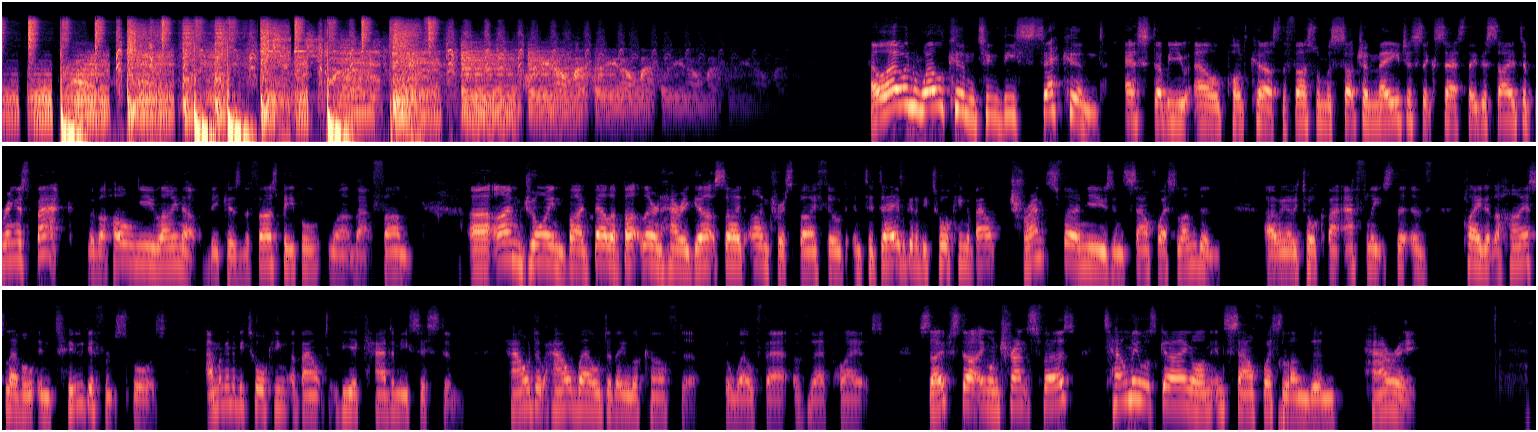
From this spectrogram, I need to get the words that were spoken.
Hello and welcome to the second SWL podcast. The first one was such a major success, they decided to bring us back with a whole new lineup because the first people weren't that fun. Uh, I'm joined by Bella Butler and Harry Gertside. I'm Chris Byfield, and today we're going to be talking about transfer news in southwest London. Uh, we're going to talk about athletes that have played at the highest level in two different sports, and we're going to be talking about the academy system. How do how well do they look after the welfare of their players? So, starting on transfers, tell me what's going on in southwest London, Harry.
